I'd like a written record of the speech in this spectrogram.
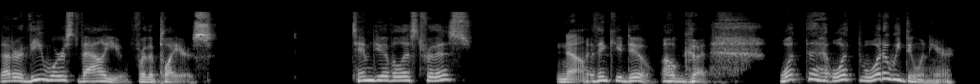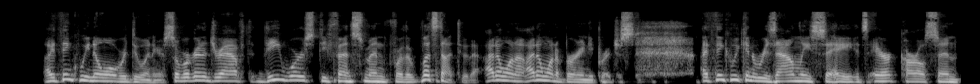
that are the worst value for the players. Tim, do you have a list for this? No, I think you do. Oh, good. What the what what are we doing here? I think we know what we're doing here. So we're going to draft the worst defenseman for the. Let's not do that. I don't want to. I don't want to burn any bridges. I think we can resoundly say it's Erik Karlsson.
